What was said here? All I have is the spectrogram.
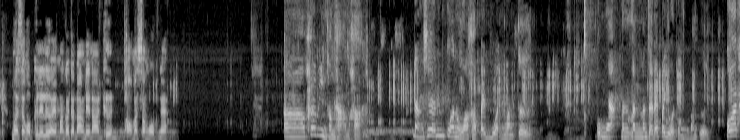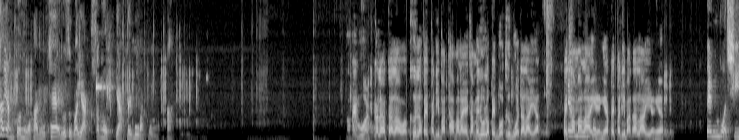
ๆ เมื่อสงบขึ้นเรื่อยๆ มันก็จะนั่งได้นานขึ้น เพราะมันสงบไงอ่าเพิ่มอีกหนึ่งคำถามค่ะ อย่างเช่นตัวหนูอะค่ะ ไปบวชในวันเกิด ตรงเนี้ยมันมันมันจะได้ประโยชน์ยังไงบ้างเอ่ย เพราะว่าถ้าอย่างตัวหนูอะค่ะหนูแค่รู้สึกว่าอยากสงบอยากไปบวชอย่างเงี้ยค่ะ ก็ไปบวชก็แล้วแต่เราอะคือเราไปปฏิบัติทำอะไรอาจารย์ไม่รู้เราไปบวชคือบวชอะไรอะ ไปทำอะไรอย่างเงี้ย ไปปฏิบัติอะไรอย่างเงี้ย เป็นบวชชี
